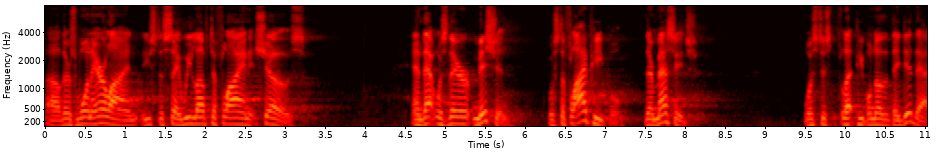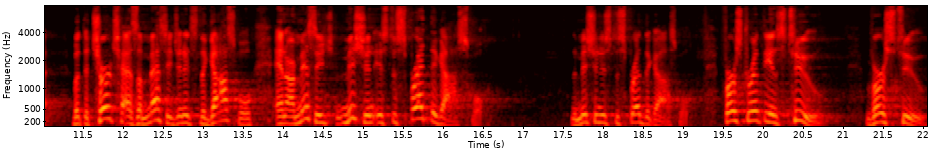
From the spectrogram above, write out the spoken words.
uh, there's one airline used to say, "We love to fly, and it shows," and that was their mission, was to fly people. Their message was to let people know that they did that. But the church has a message, and it's the gospel, and our message mission is to spread the gospel. The mission is to spread the gospel. 1 Corinthians 2, verse 2.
